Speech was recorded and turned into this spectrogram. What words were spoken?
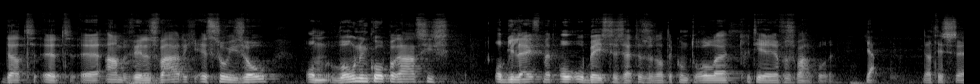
dat het uh, aanbevelenswaardig is sowieso om woningcorporaties op die lijst met OOB's te zetten, zodat de controlecriteria verzwaard worden? Ja, dat is, uh,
